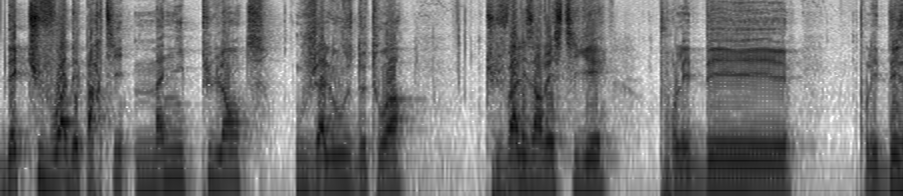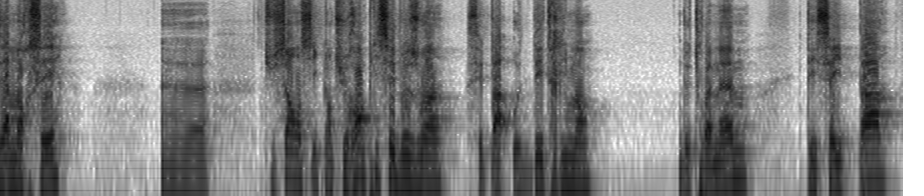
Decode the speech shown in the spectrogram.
Dès que tu vois des parties manipulantes ou jalouses de toi, tu vas les investiguer pour les, désamorcer. Euh, tu sens aussi que quand tu remplis ces besoins, c'est pas au détriment de toi-même. T'essayes pas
